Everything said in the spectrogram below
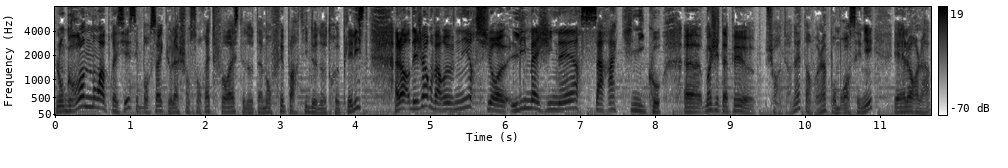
l'ont grandement apprécié, c'est pour ça que la chanson Red Forest notamment fait partie de notre playlist. Alors déjà on va revenir sur euh, l'imaginaire Sarah Kiniko. Euh, moi j'ai tapé euh, sur internet hein, voilà pour me renseigner et alors là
